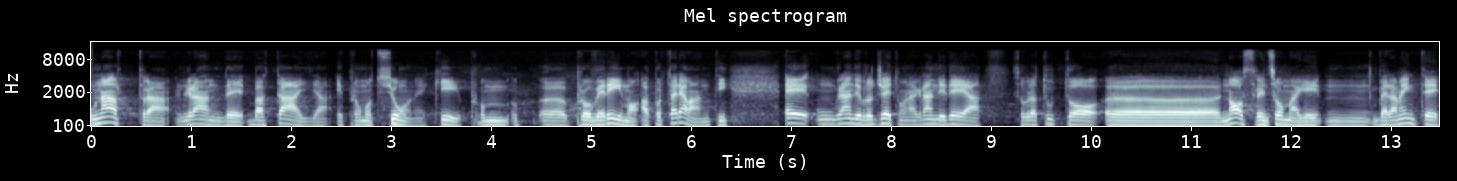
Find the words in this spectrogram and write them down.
Un'altra grande battaglia e promozione che eh, proveremo a portare avanti è un grande progetto, una grande idea, soprattutto eh, nostra, insomma, che mh, veramente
